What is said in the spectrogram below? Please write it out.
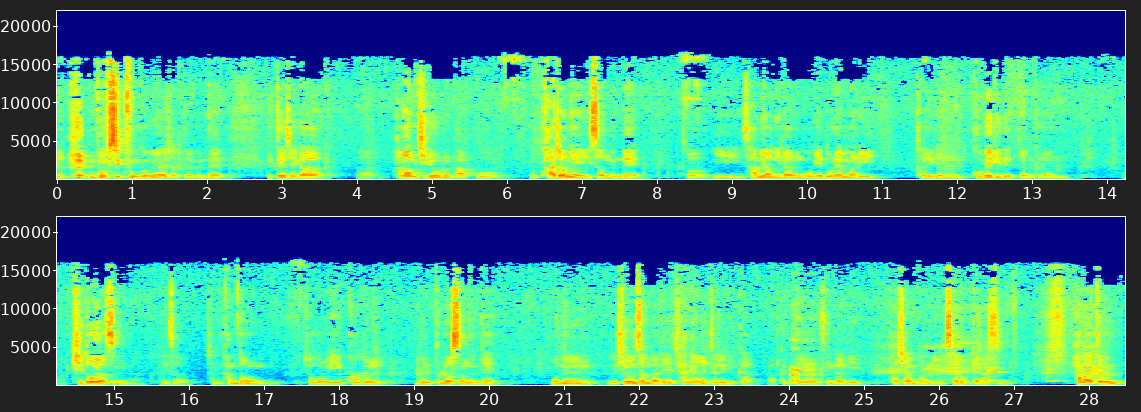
몹시 궁금해 하셨던 근데 그때 제가 어, 항암 치료를 받고 그 과정에 있었는데 저 이 사명이라는 곡의 노랫말이 저에게는 고백이 됐던 그런 어, 기도였습니다. 그래서 참 감동적으로 이 곡을 늘 불렀었는데 오늘 그 시온성가대의 찬양을 들으니까 아, 그때 생각이 다시 한번 좀 새롭게 났습니다. 하마터면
